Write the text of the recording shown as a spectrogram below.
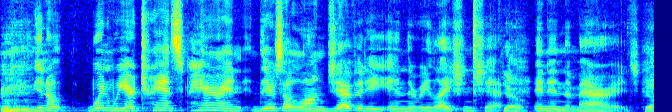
you know, when we are transparent, there's a longevity in the relationship Yeah. and in the marriage. Yeah.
